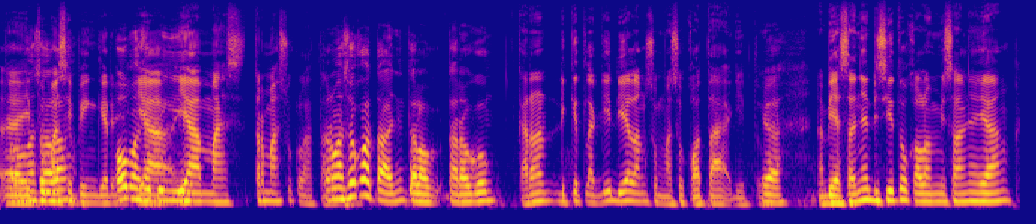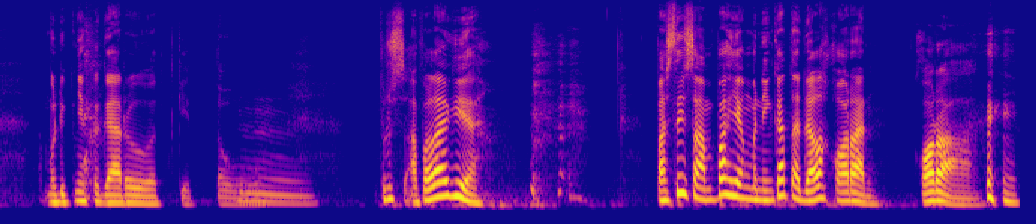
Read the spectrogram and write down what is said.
Eh, itu salah. masih pinggir. Oh, masih ya, pinggir. Ya mas termasuk lah. Tarogong. Termasuk kota Taro- Tarogong. Karena dikit lagi dia langsung masuk kota gitu. Ya. Nah biasanya di situ kalau misalnya yang mudiknya ke Garut gitu. Hmm. Terus apa lagi ya? Pasti sampah yang meningkat adalah koran. Koran.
